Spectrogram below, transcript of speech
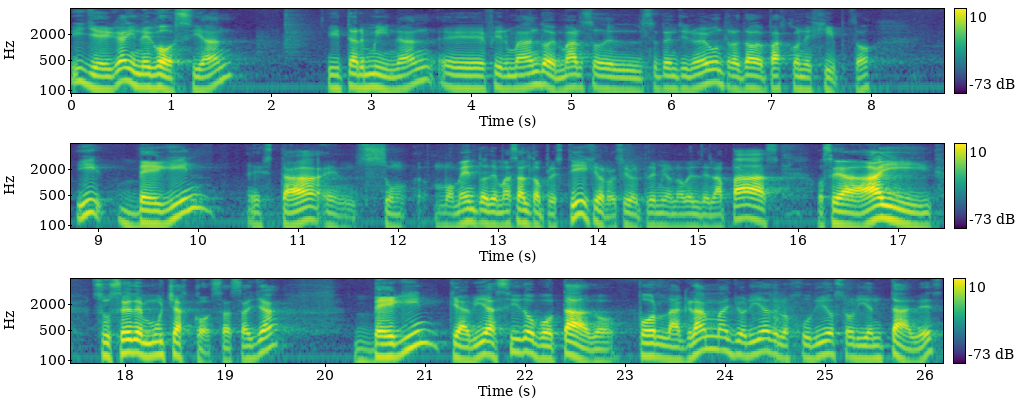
Y llega y negocian y terminan eh, firmando en marzo del 79 un tratado de paz con Egipto. Y Begin está en su momento de más alto prestigio, recibe el Premio Nobel de la Paz, o sea, hay, suceden muchas cosas allá. Begin, que había sido votado por la gran mayoría de los judíos orientales,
